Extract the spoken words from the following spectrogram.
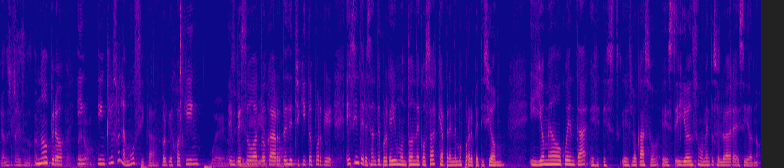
ya no estoy haciendo tanto No, pero, incluso la música, porque Joaquín empezó a tocar desde chiquito porque es interesante porque hay un montón de cosas que aprendemos por repetición. Y yo me he dado cuenta, es, es, lo caso, es, y yo en su momento se lo he agradecido, ¿no?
